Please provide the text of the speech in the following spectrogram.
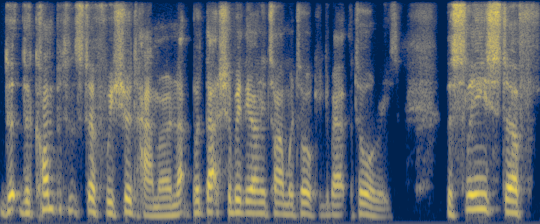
the, the competent stuff we should hammer, and that, but that should be the only time we're talking about the Tories. The sleaze stuff,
